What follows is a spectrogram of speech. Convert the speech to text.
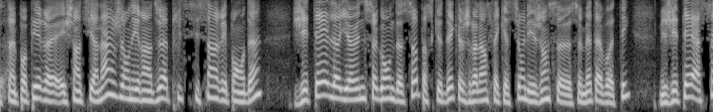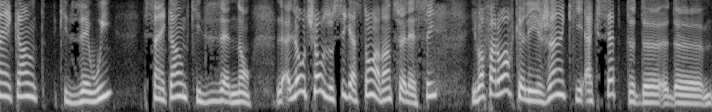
c'est un pas pire échantillonnage. On est rendu à plus de 600 répondants. J'étais, là, il y a une seconde de ça, parce que dès que je relance la question, les gens se, se mettent à voter. Mais j'étais à 50 qui disaient oui, 50 qui disaient non. L'autre chose aussi, Gaston, avant de se laisser, il va falloir que les gens qui acceptent de,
